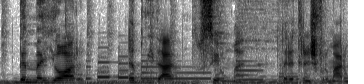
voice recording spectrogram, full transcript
da maior habilidade do ser humano para transformar o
